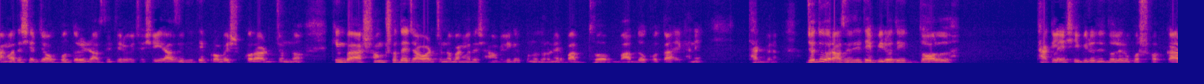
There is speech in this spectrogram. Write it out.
বাংলাদেশের যে অভ্যন্তরীণ রাজনীতি রয়েছে, সেই রাজনীতিতে প্রবেশ করার জন্য কিংবা সংসদে যাওয়ার জন্য বাংলাদেশ আওয়ামী লীগের কোনো ধরনের বাধ্য বাধ্যকতা এখানে থাকবে না। যদিও রাজনীতিতে বিরোধী দল থাকলে সেই বিরোধী দলের উপর সরকার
